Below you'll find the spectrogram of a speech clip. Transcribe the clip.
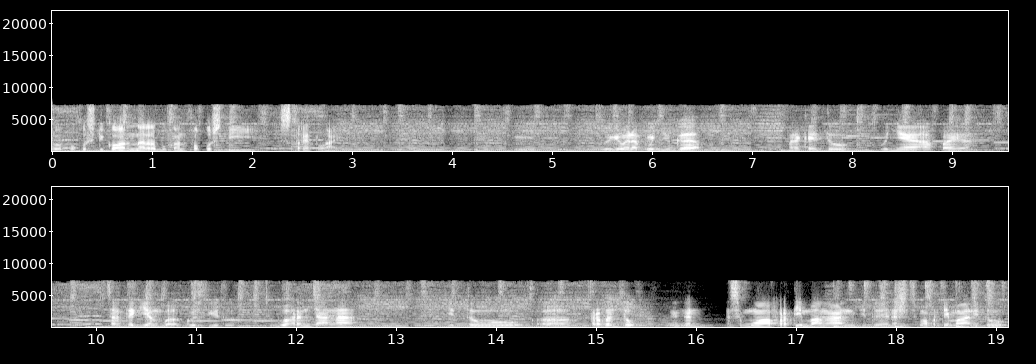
Gue fokus di corner bukan fokus di straight line. Hmm. bagaimanapun juga mereka itu punya apa ya strategi yang bagus gitu. Sebuah rencana itu uh, terbentuk dengan semua pertimbangan gitu ya. Dan semua pertimbangan itu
